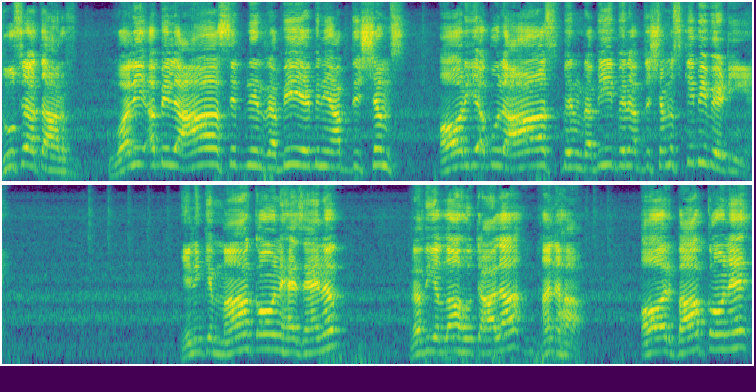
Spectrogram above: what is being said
دوسرا تعارف۔ ولی اب العاص بن ربی ابن عبد الشمس۔ اور یہ ابو العاص بن ربی بن عبد الشمس کی بھی بیٹی ہیں۔ یعنی کہ ماں کون ہے زینب؟ رضی اللہ تعالی عنہا۔ اور باپ کون ہے؟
